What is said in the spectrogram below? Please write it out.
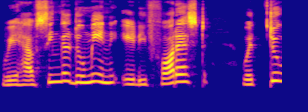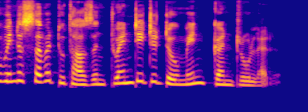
We have single domain AD forest with two Windows Server 2022 domain controller.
